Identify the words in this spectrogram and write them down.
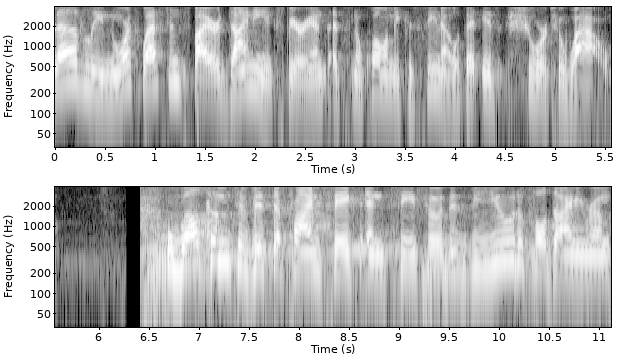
lovely Northwest inspired dining experience at Snoqualmie Casino that is sure to wow. Welcome to Vista Prime Steaks and Seafood. This beautiful dining room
